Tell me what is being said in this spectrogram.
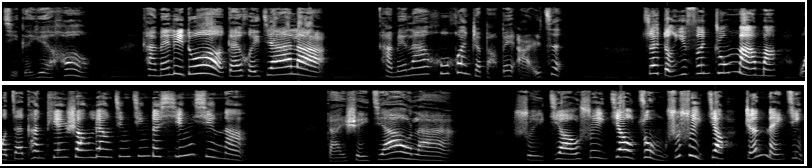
几个月后，卡梅利多该回家了。卡梅拉呼唤着宝贝儿子：“再等一分钟，妈妈。”我在看天上亮晶晶的星星呢，该睡觉啦！睡觉睡觉总是睡觉，真没劲！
